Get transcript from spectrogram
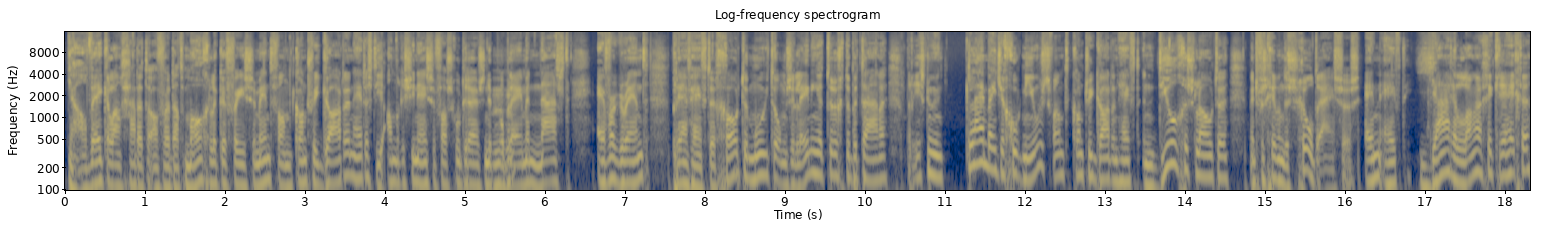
Ja, al wekenlang gaat het over dat mogelijke faillissement van Country Garden. Hè, dus die andere Chinese vastgoedreus in de mm -hmm. problemen naast Evergrande. Het bedrijf heeft de grote moeite om zijn leningen terug te betalen. Maar er is nu een klein beetje goed nieuws, want Country Garden heeft een deal gesloten met verschillende schuldeisers en heeft jaren langer gekregen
